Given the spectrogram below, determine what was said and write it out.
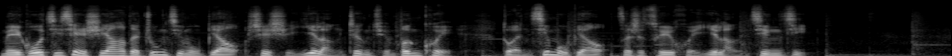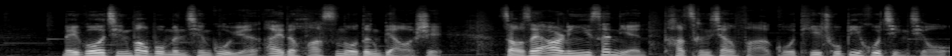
美国极限施压的终极目标是使伊朗政权崩溃，短期目标则是摧毁伊朗经济。”美国情报部门前雇员爱德华斯诺登表示，早在2013年，他曾向法国提出庇护请求，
